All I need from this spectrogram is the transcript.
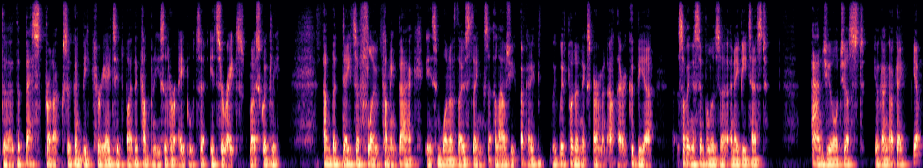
the, the best products are going to be created by the companies that are able to iterate most quickly. And the data flow coming back is one of those things that allows you, okay, we, have put an experiment out there. It could be a, something as simple as a, an A/B test, and you're just you're going, okay, yep,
